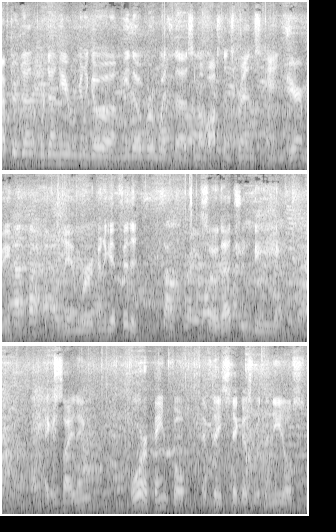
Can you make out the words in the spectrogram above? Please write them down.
after done, we're done here, we're gonna go uh, meet over with uh, some of Austin's friends and Jeremy, and we're gonna get fitted. So that should be exciting or painful if they stick us with the needles.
